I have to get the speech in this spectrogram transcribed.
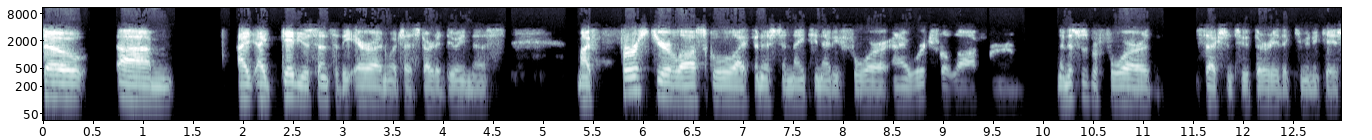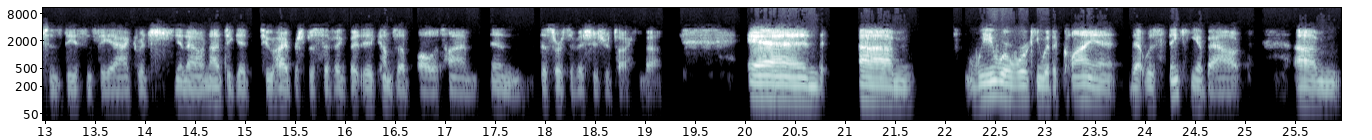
So um, I, I gave you a sense of the era in which I started doing this. My first year of law school, I finished in 1994, and I worked for a law firm and this was before Section 230 the Communications Decency Act, which, you know, not to get too hyper specific, but it comes up all the time in the sorts of issues you're talking about. And um, we were working with a client that was thinking about um,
